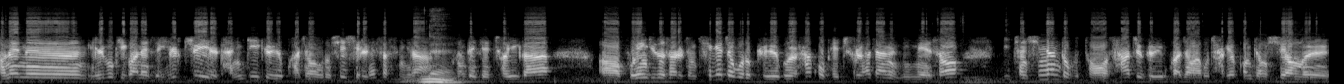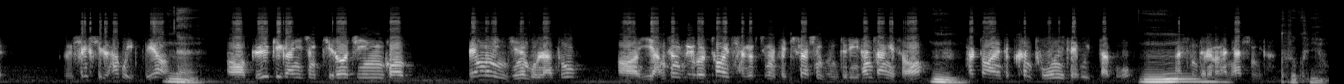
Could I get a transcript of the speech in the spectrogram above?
전에는 일부 기관에서 일주일 단기 교육 과정으로 실시를 했었습니다. 네. 그런데 이제 저희가 어, 보행지도사를 좀 체계적으로 교육을 하고 배출을 하자는 의미에서 2010년도부터 4주 교육 과정하고 자격검정 시험을 그 실시를 하고 있고요. 네. 어, 교육 기간이 좀 길어진 것 때문인지는 몰라도 어, 이 양성 교육을 통해 자격증을 배출하신 분들이 현장에서 음. 활동하는데 큰 도움이 되고 있다고 음. 말씀들을 많이 하십니다. 그렇군요.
